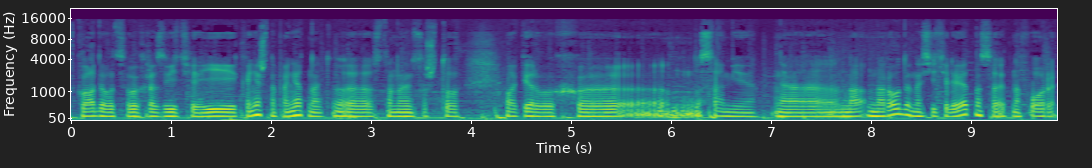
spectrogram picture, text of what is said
вкладываться в их развитие. И, конечно, понятно становится, что, во-первых, сами народы, носители этноса, этнофоры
